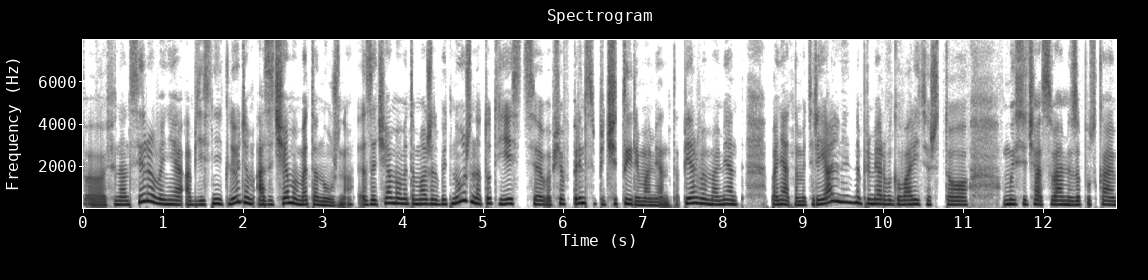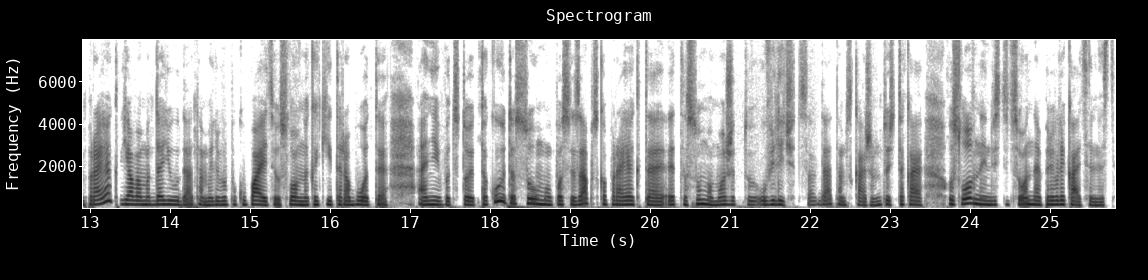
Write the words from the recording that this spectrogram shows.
э, финансирования объяснить людям, а зачем им это нужно. Зачем им это может быть нужно? Тут есть э, вообще, в принципе, четыре момента. Первый момент, понятно, материальный. Например, вы говорите, что мы сейчас с вами запускаем проект, я вам отдаю, да, там, или вы покупаете условно какие-то работы, они вот стоят такую-то сумму, после запуска проекта эта сумма может увеличиться, да, там, скажем. Ну, то есть такая условная инвестиционная привлекательность.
